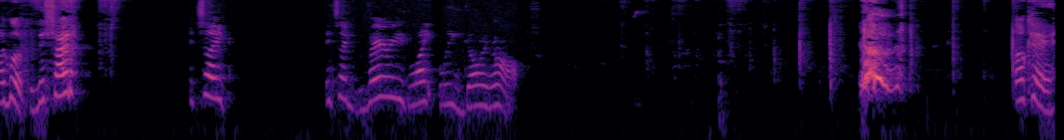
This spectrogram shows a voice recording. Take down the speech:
Like, look, this side, it's like, it's like very lightly going off. okay,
